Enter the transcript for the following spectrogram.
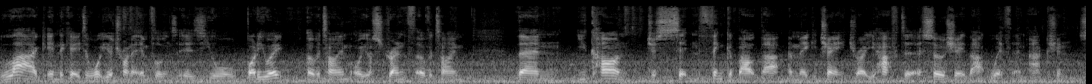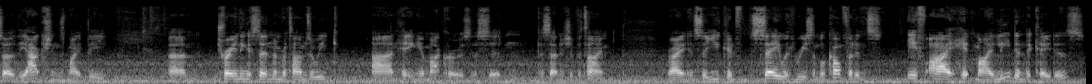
lag indicator, what you're trying to influence is your body weight over time or your strength over time, then you can't just sit and think about that and make a change, right? You have to associate that with an action. So the actions might be um, training a certain number of times a week and hitting your macros a certain percentage of the time, right? And so you could say with reasonable confidence, if I hit my lead indicators,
